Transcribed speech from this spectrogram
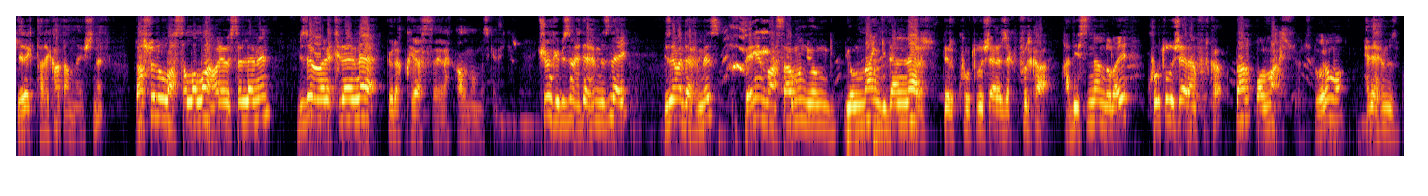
gerek tarikat anlayışını Resulullah sallallahu aleyhi ve sellemin bize öğretilerine göre kıyaslayarak almamız gerekir. Çünkü bizim hedefimiz ne? Bizim hedefimiz benim masabımın yolundan gidenlerdir kurtuluşa erecek fırka hadisinden dolayı kurtuluşa eren fırkadan olmak istiyoruz. Doğru mu? Hedefimiz bu.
